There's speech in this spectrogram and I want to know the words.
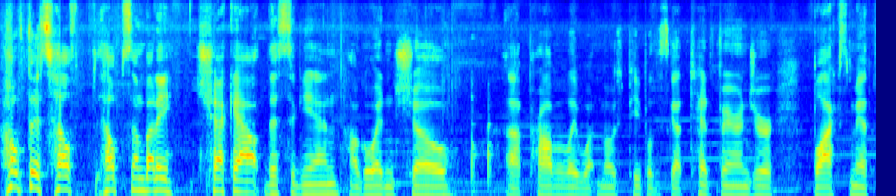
hope this help, helps somebody. Check out this again. I'll go ahead and show uh, probably what most people, it's got Ted Fahringer, blacksmith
